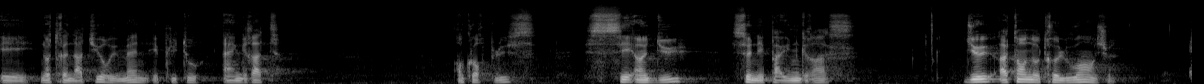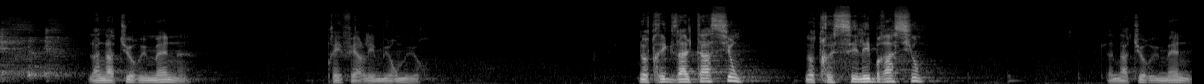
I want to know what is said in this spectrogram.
Et notre nature humaine est plutôt ingrate encore plus, c'est un dû, ce n'est pas une grâce. Dieu attend notre louange. La nature humaine préfère les murmures. Notre exaltation, notre célébration. La nature humaine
